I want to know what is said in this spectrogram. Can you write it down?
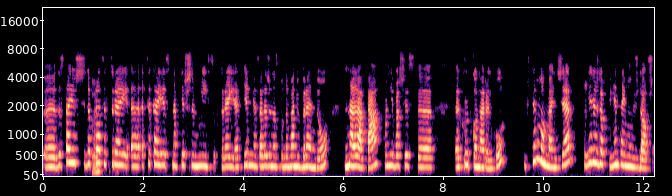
e, dostajesz się do Mhm. pracy, w której e, etyka jest na pierwszym miejscu, w której firmie zależy na zbudowaniu brandu na lata, ponieważ jest e, krótko na rynku. I w tym momencie jedziesz do klienta i mówisz, dobrze,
